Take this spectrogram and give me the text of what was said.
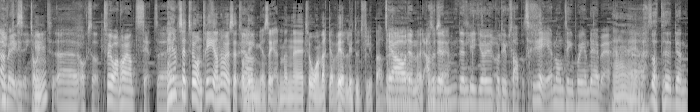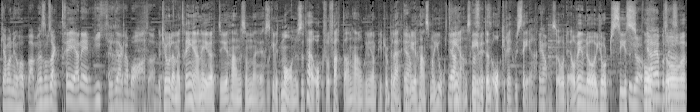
amazing. riktigt tojt eh, också. Tvåan har jag inte sett. Eh, Jag har inte sett tvåan, trean har jag sett för Ja. länge sedan, men eh, tvåan verkar väldigt utflippad. Ja, och eh, den, alltså den, den ligger ju på typ såhär Precis. tre någonting på IMDB. Ja, ja, ja. Eh, Så att eh, den kan man nog hoppa. Men som sagt, trean är riktigt jäkla bra alltså. Det coola med trean är ju att det är ju han som eh, har skrivit manuset här och författaren, han William Peter Blatty, Ja. det är ju han som har gjort Ja, trean, skrivit precis. den och regisserat Ja. den. Så och där har vi ändå George C. Ja, Scott ja, och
